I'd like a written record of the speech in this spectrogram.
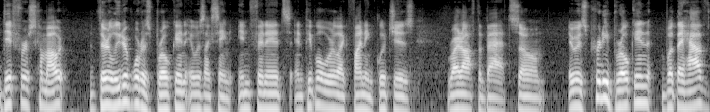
did first come out, their leaderboard was broken. It was like saying infinite, and people were like finding glitches right off the bat. So it was pretty broken, but they have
